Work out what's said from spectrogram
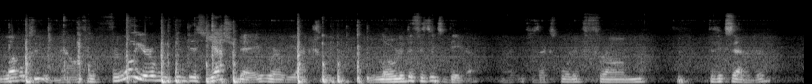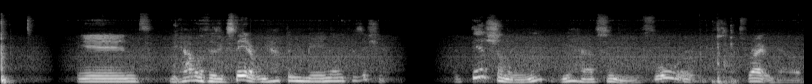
Level 2. Now, if you're familiar, we did this yesterday where we actually loaded the physics data, right, which is exported from physics editor and we have all the physics data, but we have to manually position it. Additionally, we have some new floors. That's right, we have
